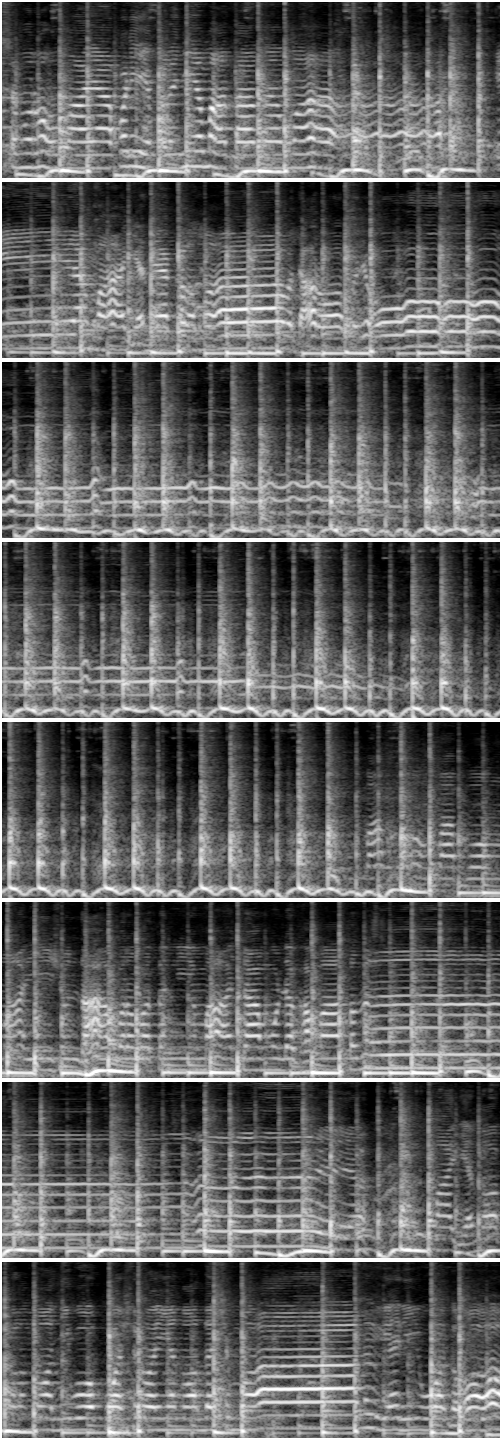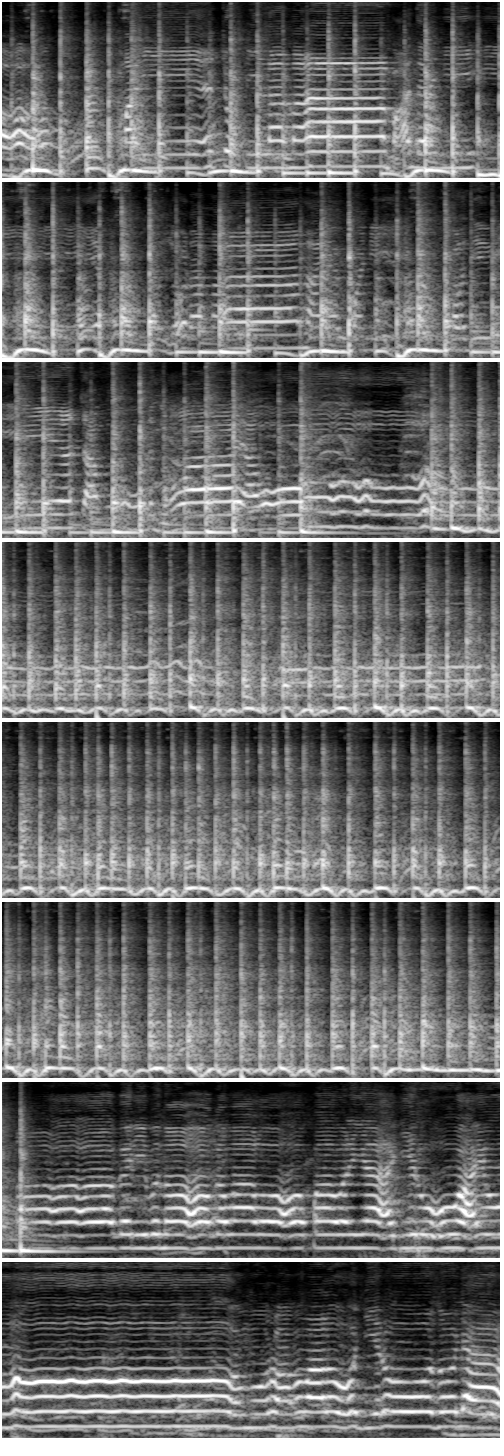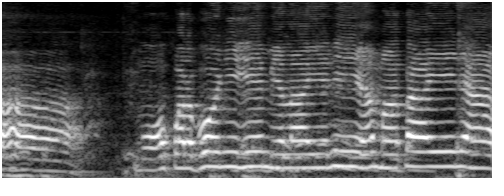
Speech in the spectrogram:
સમરો માયા પડી પડજે માતા એ મા જેને કળમાં વધારો કર્યો. બાપો મારી સુંદા પર્વતની માં ચામુંડ ખમા એનો દશમાન વેરી ઓધળો મારી ચોટીલામાં ભાદરની જીરો આયો. મોરમ વાળો જીરો સોજા. મો પ્રભુની મેલાયની માતા એના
